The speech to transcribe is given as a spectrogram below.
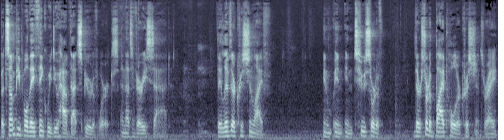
But some people they think we do have that spirit of works, and that's very sad. They live their Christian life in in, in two sort of they're sort of bipolar Christians, right?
